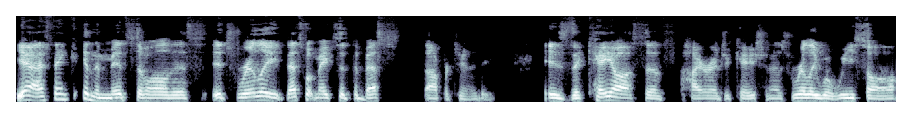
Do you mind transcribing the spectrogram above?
Yeah, I think in the midst of all of this, it's really that's what makes it the best opportunity is the chaos of higher education is really what we saw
